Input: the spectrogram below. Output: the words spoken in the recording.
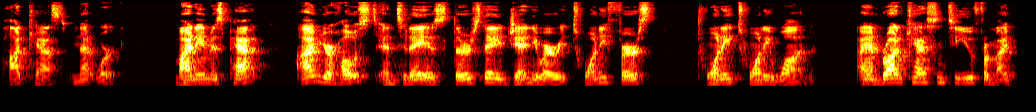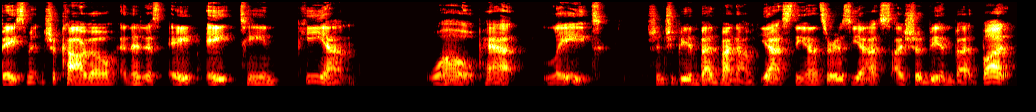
Podcast Network. My name is Pat. I'm your host, and today is Thursday, January 21st, 2021. I am broadcasting to you from my basement in Chicago, and it is 8:18 p.m. Whoa, Pat, late. Shouldn't you be in bed by now? Yes, the answer is yes. I should be in bed, but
